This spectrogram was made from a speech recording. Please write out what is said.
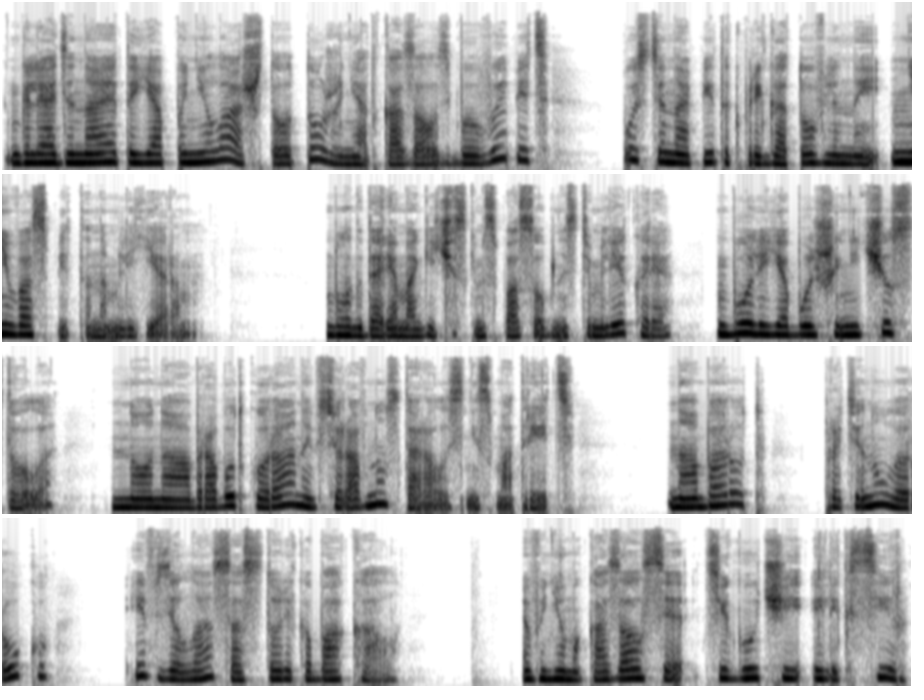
Глядя на это, я поняла, что тоже не отказалась бы выпить, пусть и напиток, приготовленный невоспитанным Льером. Благодаря магическим способностям лекаря боли я больше не чувствовала, но на обработку раны все равно старалась не смотреть. Наоборот, протянула руку и взяла со столика бокал. В нем оказался тягучий эликсир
